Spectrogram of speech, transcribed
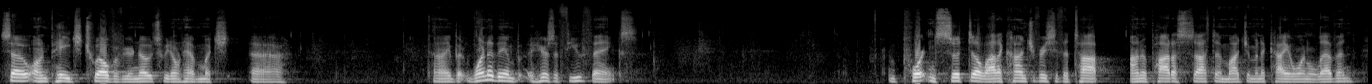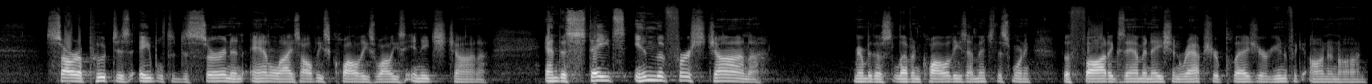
So on page 12 of your notes, we don't have much uh, time, but one of them, here's a few things. Important sutta, a lot of controversy at the top. Anupada Sutta, Majjhima Nikaya 111. Sariputta is able to discern and analyze all these qualities while he's in each jhana. And the states in the first jhana, uh, remember those 11 qualities I mentioned this morning? The thought, examination, rapture, pleasure, unification, on and on.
